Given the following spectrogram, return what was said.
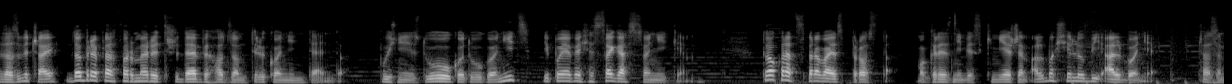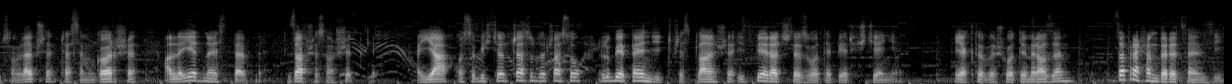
Zazwyczaj dobre platformery 3D wychodzą tylko Nintendo. Później jest długo, długo nic i pojawia się Sega z Soniciem. Tu akurat sprawa jest prosta, bo gry z niebieskim jeżem albo się lubi, albo nie. Czasem są lepsze, czasem gorsze, ale jedno jest pewne, zawsze są szybkie. A ja osobiście od czasu do czasu lubię pędzić przez planszę i zbierać te złote pierścienie. Jak to wyszło tym razem? Zapraszam do recenzji.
